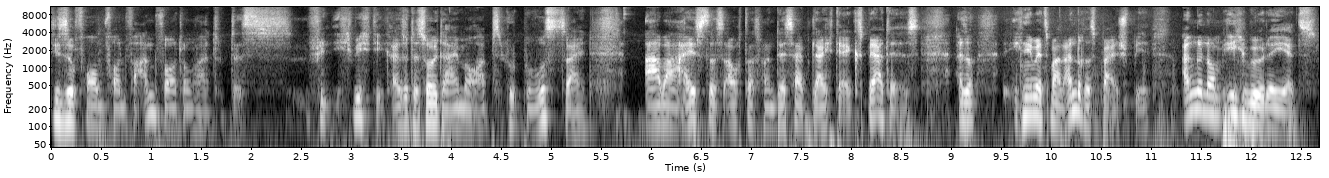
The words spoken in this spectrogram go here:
diese Form von Verantwortung hat, das finde ich wichtig. Also das sollte einem auch absolut bewusst sein. Aber heißt das auch, dass man deshalb gleich der Experte ist? Also ich nehme jetzt mal ein anderes Beispiel. Angenommen, ich würde jetzt,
